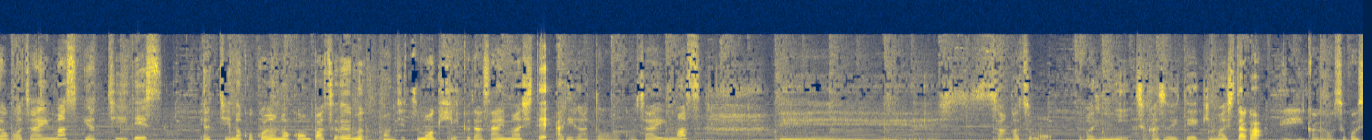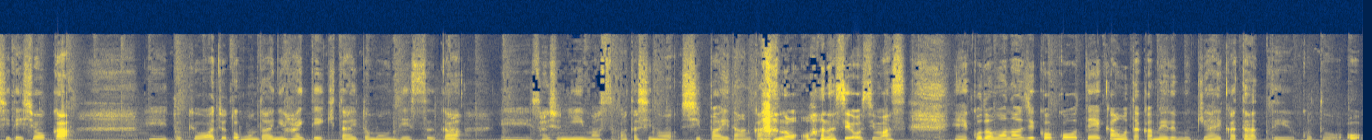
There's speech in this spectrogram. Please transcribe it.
ようございます。やっちーです。やっちーの心のコンパスルーム。本日もお聴きくださいましてありがとうございます、えー、3月も終わりに近づいてきましたが、えいかがお過ごしでしょうか。えーと今日はちょっと本題に入っていきたいと思うんですが、えー最初に言います。私の失敗談からのお話をします、えー子どもの自己肯定感を高める向き合い方っていうことを、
